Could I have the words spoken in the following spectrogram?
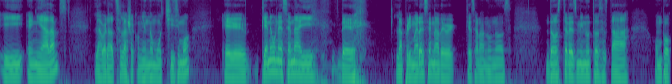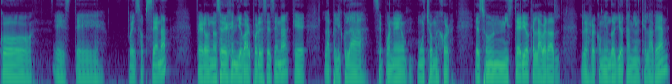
y Amy Adams. La verdad se las recomiendo muchísimo. Eh, tiene una escena ahí de la primera escena de que serán unos dos, tres minutos está un poco, este, pues obscena, pero no se dejen llevar por esa escena que la película se pone mucho mejor. Es un misterio que la verdad les recomiendo yo también que la vean.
